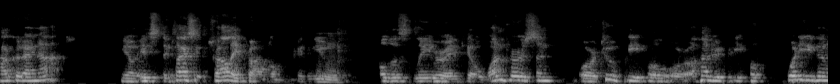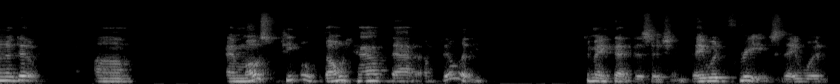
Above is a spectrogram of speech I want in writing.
how could I not? You know, it's the classic trolley problem. Can you mm-hmm. pull this lever and kill one person or two people or a hundred people? What are you going to do? Um, and most people don't have that ability to make that decision. They would freeze. They would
